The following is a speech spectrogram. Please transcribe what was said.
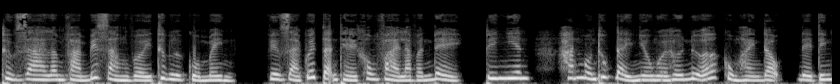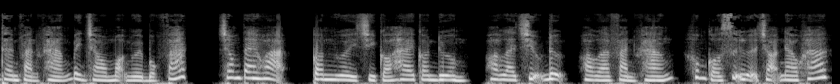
Thực ra Lâm Phàm biết rằng với thực lực của mình, việc giải quyết tận thế không phải là vấn đề. Tuy nhiên, hắn muốn thúc đẩy nhiều người hơn nữa cùng hành động để tinh thần phản kháng bên trong mọi người bộc phát. Trong tai họa, con người chỉ có hai con đường, hoặc là chịu đựng, hoặc là phản kháng, không có sự lựa chọn nào khác.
